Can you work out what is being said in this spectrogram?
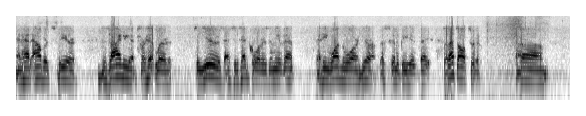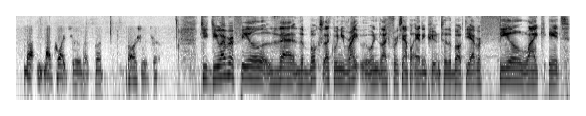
and had Albert Speer designing it for Hitler to use as his headquarters in the event that he won the war in Europe. That's going to be his base. So that's all true. Um, not not quite true, but but partially true. Do you, do you ever feel that the books, like when you write, when like for example, adding Putin to the book, do you ever feel like it,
